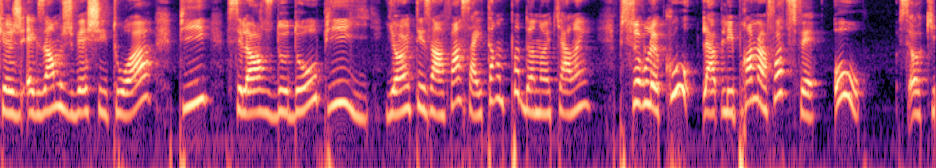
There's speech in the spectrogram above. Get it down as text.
que, exemple, je vais chez toi, puis c'est l'heure du dodo, puis il y a un de tes enfants, ça ne tente pas de donner un câlin. Puis sur le coup, la- les premières fois, tu fais « Oh, c'est OK »,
